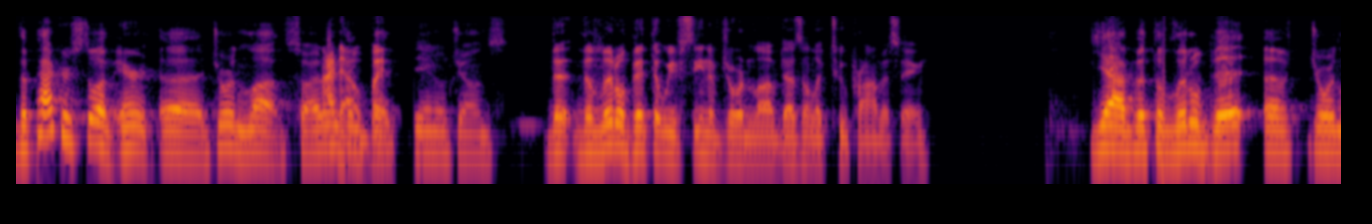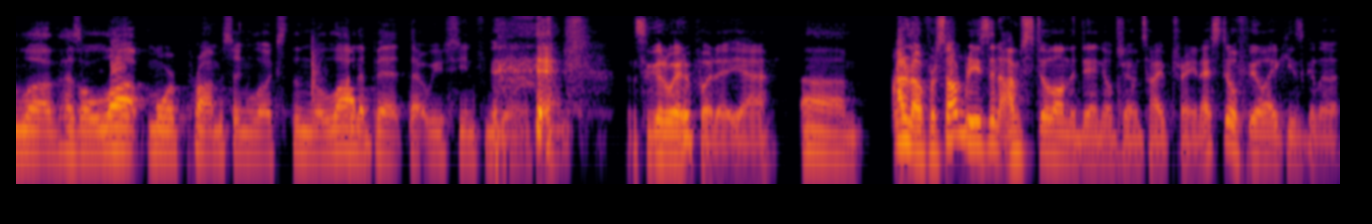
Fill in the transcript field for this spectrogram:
the Packers still have Aaron uh, Jordan Love, so I don't I know, think but- that Daniel Jones. The the little bit that we've seen of Jordan Love doesn't look too promising. Yeah, but the little bit of Jordan Love has a lot more promising looks than the lot of bit that we've seen from Daniel Jones. That's a good way to put it. Yeah. Um, I don't know. For some reason, I'm still on the Daniel Jones hype train. I still feel like he's gonna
